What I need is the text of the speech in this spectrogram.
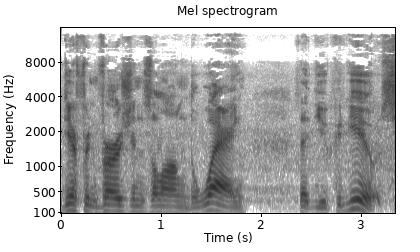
different versions along the way that you could use.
